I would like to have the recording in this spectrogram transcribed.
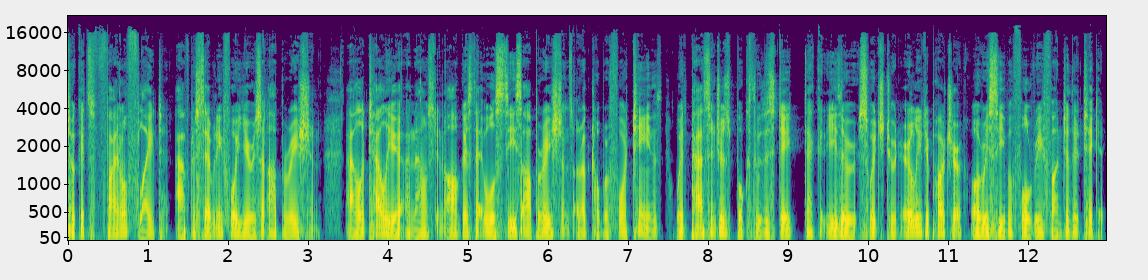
took its final flight after 74 years in operation. Alitalia announced in August that it will cease operations on October 14th, with passengers booked through this date that could either switch to an early departure or receive a full refund to their ticket.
